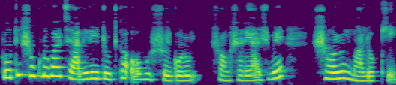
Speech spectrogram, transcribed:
প্রতি শুক্রবার চালের এই টোটকা অবশ্যই করুন। সংসারে আসবে স্বয়ং মা লক্ষ্মী।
